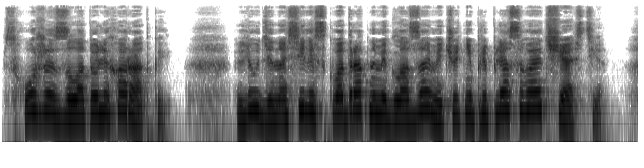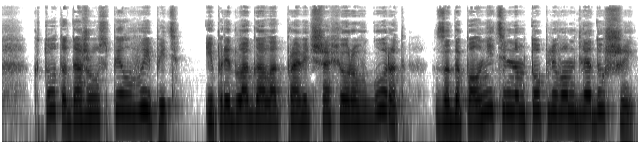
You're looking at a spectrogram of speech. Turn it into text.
схожее с золотой лихорадкой. Люди носились с квадратными глазами, чуть не приплясывая от счастья. Кто-то даже успел выпить и предлагал отправить шофера в город за дополнительным топливом для души.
